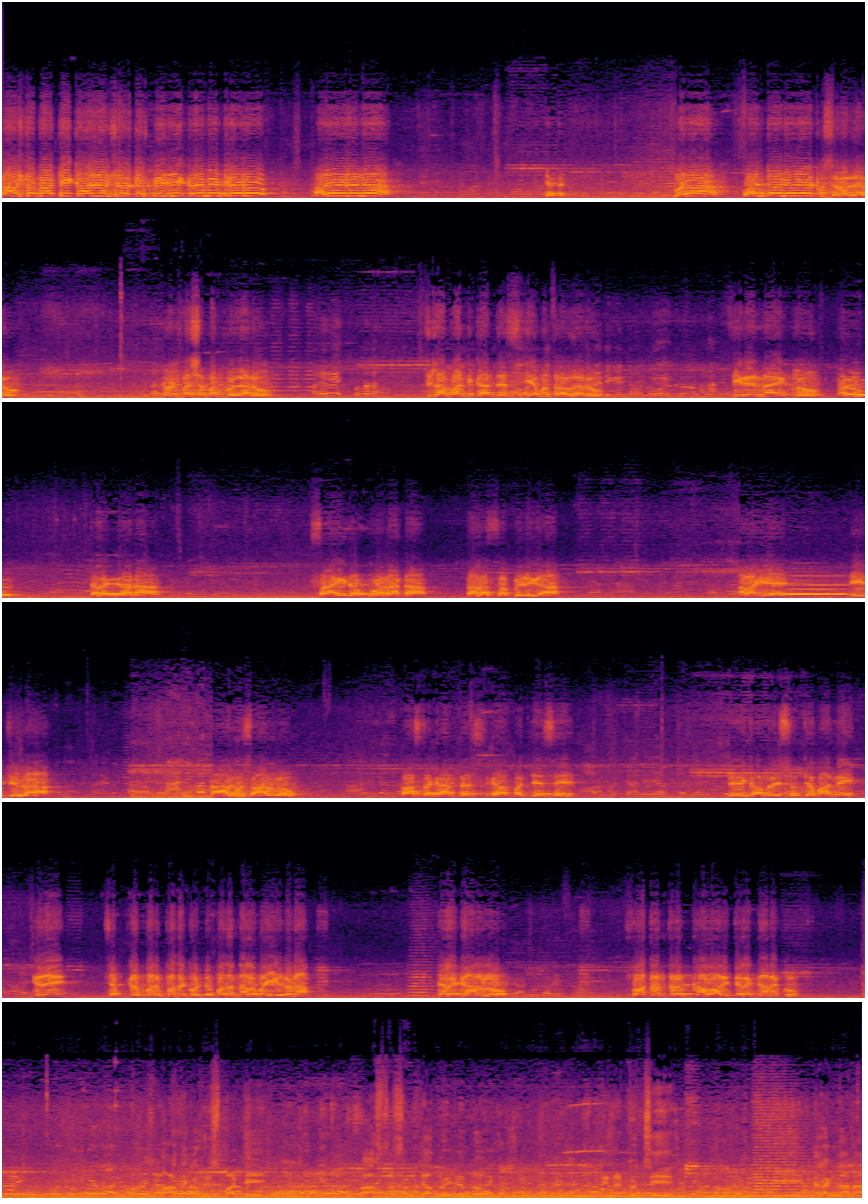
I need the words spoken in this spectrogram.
రాష్ట్ర పార్టీ కార్యదర్శి వర్గ పీజీ క్లైమెంట్ గారు అదేవిధంగా మన వన్ టౌన్ కృష్ణరావు గారు బసపద్మ గారు జిల్లా పార్టీ కార్యదర్శి హేమంతరావు గారు సీనియర్ నాయకులు తెలంగాణ సాయుధ పోరాట దళ సభ్యుడిగా అలాగే ఈ జిల్లా నాలుగు సార్లు రాష్ట్ర కార్యదర్శిగా పనిచేసి ఈ కమ్యూనిస్ట్ ఉద్యమాన్ని ఇక్కడే సెప్టెంబర్ పదకొండు పద నలభై ఏడున తెలంగాణలో స్వాతంత్రం కావాలి తెలంగాణకు. భారత కమ్యూనిస్ట్ పార్టీ రాష్ట్ర సమితి ఆధ్వర్యంలో నిన్నటి నుంచి ఈ తెలంగాణ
